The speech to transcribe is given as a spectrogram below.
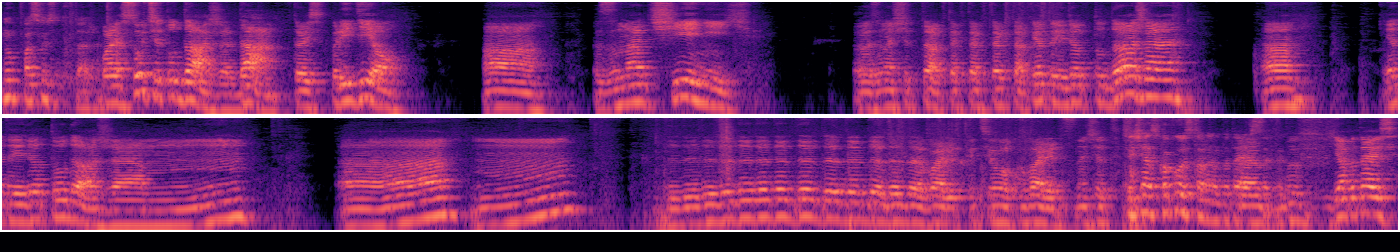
Ну, по сути, туда же. по сути туда же, да. То есть предел а, значений, э, значит, так, так, так, так, так, это идет туда же, а, это идет туда же. Варит котелок, варит, значит, Ты сейчас в какую сторону пытаешься? я пытаюсь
